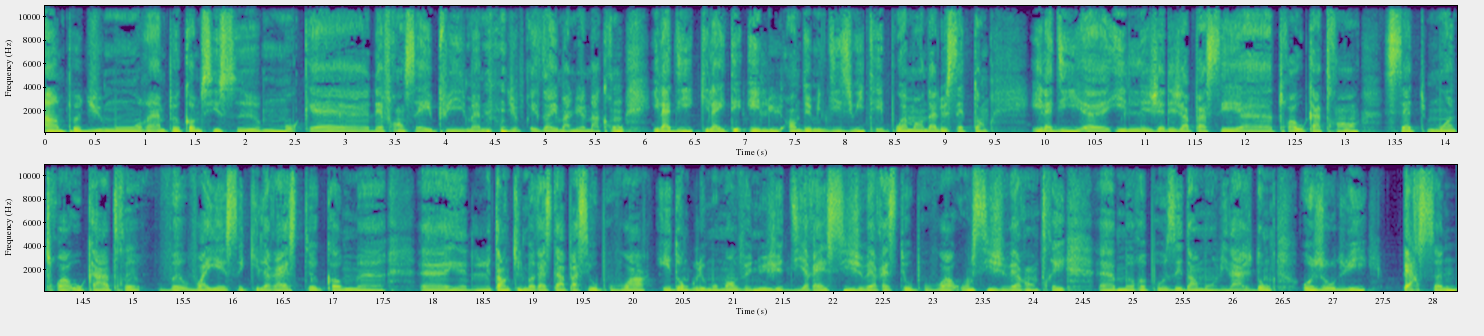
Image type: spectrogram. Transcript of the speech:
un peu d'humour, un peu comme s'il se moquait des Français et puis même du président Emmanuel Macron, il a dit qu'il a été élu en 2018 et pour un mandat de 7 ans. Il a dit, euh, il, j'ai déjà passé euh, 3 ou 4 ans, 7 moins 3 ou 4, vous voyez ce qu'il reste comme euh, euh, le temps qu'il me reste à passer au pouvoir. Et donc, le moment venu, je dirais si je vais rester au pouvoir ou si je vais rentrer euh, me reposer dans mon village. Donc, aujourd'hui, personne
